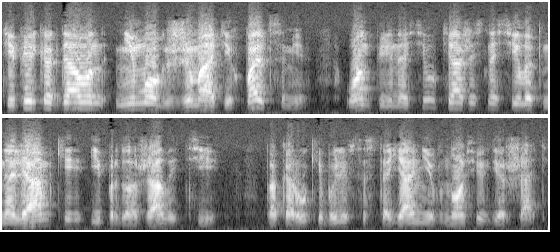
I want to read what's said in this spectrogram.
Теперь, когда он не мог сжимать их пальцами, он переносил тяжесть носилок на лямки и продолжал идти, пока руки были в состоянии вновь их держать.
